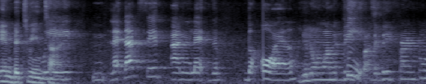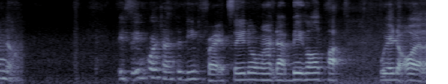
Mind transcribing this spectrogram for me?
In between we time. let that sit and let the the oil. You don't want the Heat. big, the big frying pan? No, it's important to deep fry it, so you don't want that big old pot where the oil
